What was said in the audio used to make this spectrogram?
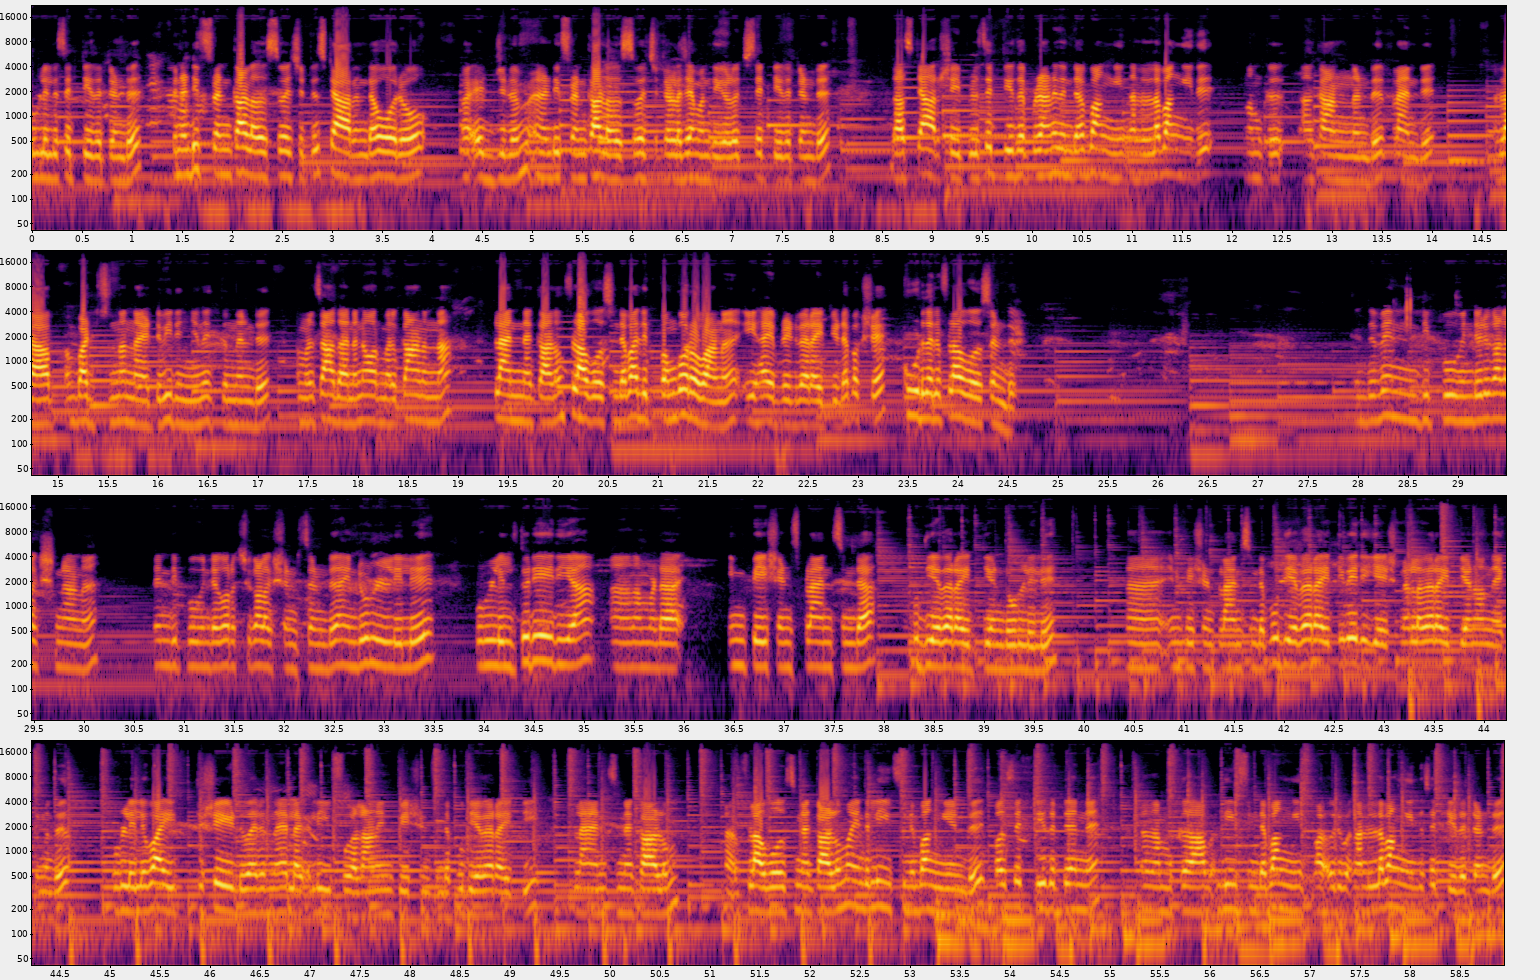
ഉള്ളിൽ സെറ്റ് ചെയ്തിട്ടുണ്ട്. പിന്നെ ഡിഫറെന്റ് കളേഴ്സ് വെച്ചിട്ട് സ്റ്റാറിന്റെ ഓരോ എഡ്ജിലും ഡിഫറെന്റ് കളേഴ്സ് വെച്ചിട്ടുള്ള ജമന്തികൾ സെറ്റ് ചെയ്തിട്ടുണ്ട്. ആ സ്റ്റാർ ഷേപ്പിൽ സെറ്റ് ചെയ്തപ്പോഴാണ് ഇതിന്റെ ഭംഗി നല്ല ഭംഗിയിൽ നമുക്ക് കാണുന്നുണ്ട് പ്ലാന്റ് എല്ലാ ബഡ്സും നന്നായിട്ട് വിരിഞ്ഞ് നിൽക്കുന്നുണ്ട്. നമ്മൾ സാധാരണ നോർമൽ കാണുന്ന പ്ലാന്റിനേക്കാളും ഫ്ലവേഴ്സിന്റെ വലിപ്പം കുറവാണ് ഈ ഹൈബ്രിഡ് വെറൈറ്റിയുടെ പക്ഷെ കൂടുതൽ ഫ്ലവേഴ്സ് ഉണ്ട്. ഇത് വെന്തിപ്പൂവിന്റെ ഒരു കളക്ഷനാണ് വെന്തിപ്പൂവിന്റെ കുറച്ച് കളക്ഷൻസ് ഉണ്ട്. അതിന്റെ ഉള്ളിൽ ഉള്ളിലത്തെ ഒരു ഏരിയ നമ്മുടെ ഇംപേഷ്യൻസ് പ്ലാന്റ്സിന്റെ പുതിയ വെറൈറ്റി ഉണ്ട് ഉള്ളിൽ. ഇംപേഷ്യൻ പ്ലാന്റ്സിന്റെ പുതിയ വെറൈറ്റി വെരിഗേഷൻ ഉള്ള വെറൈറ്റിയാണ് വന്നേക്കുന്നത്. ഉള്ളിൽ വൈറ്റ് ഷെയ്ഡ് വരുന്ന ലീഫുകളാണ് ഇൻപേഷ്യൻസിന്റെ പുതിയ വെറൈറ്റി പ്ലാന്റ്സിനെക്കാളും ഫ്ലവേഴ്സിനെക്കാളും അതിന്റെ ലീഫിന് ഭംഗിയുണ്ട്. ഇപ്പൊ സെറ്റ് ചെയ്തിട്ട് തന്നെ നമുക്ക് ആ ലീഫിന്റെ ഭംഗി ഒരു നല്ല ഭംഗിയിൽ സെറ്റ് ചെയ്തിട്ടുണ്ട്.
